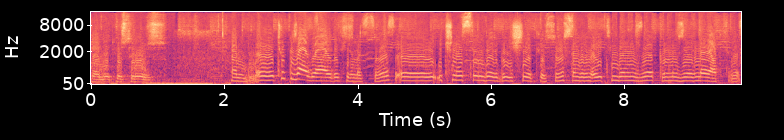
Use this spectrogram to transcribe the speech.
faaliyet gösteriyoruz. Anladım. Ee, çok güzel bir aile firmasısınız. Ee, üç nesildir bu işi yapıyorsunuz. Sanırım eğitimlerinizi hep bunun üzerine yaptınız.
